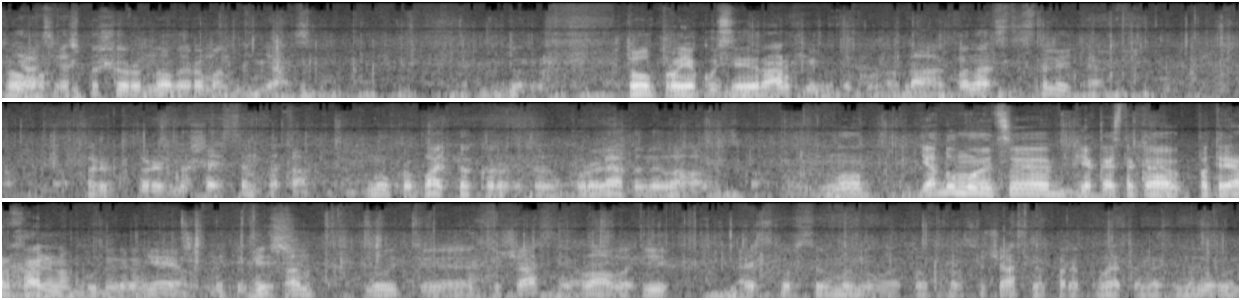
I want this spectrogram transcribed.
Князь, я ж пишу новий роман князь. То про якусь ієрархію таку? Так, ну да, 12 століття. Перед перед нашестям татар. Ну, про батька короля Данила Галицького. Ну, я думаю, це якась така патріархальна буде. Ні, не ну, тільки віч. там будуть е, сучасні глави і екскурси в минуле. Тобто сучасне переплетене з минулим,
